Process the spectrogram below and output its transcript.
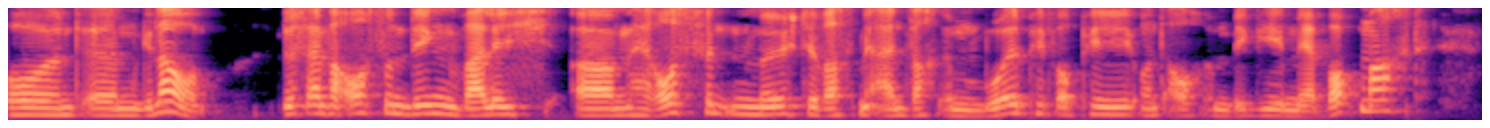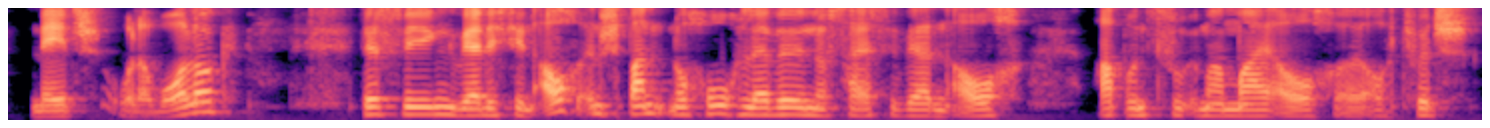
Und ähm, genau, das ist einfach auch so ein Ding, weil ich ähm, herausfinden möchte, was mir einfach im World PvP und auch im BG mehr Bock macht. Mage oder Warlock. Deswegen werde ich den auch entspannt noch hochleveln. Das heißt, wir werden auch ab und zu immer mal auch äh, auf Twitch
